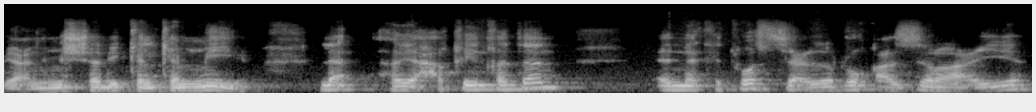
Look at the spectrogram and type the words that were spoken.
يعني مش هذيك الكمية. لا هي حقيقة إنك توسع الرقعة الزراعية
